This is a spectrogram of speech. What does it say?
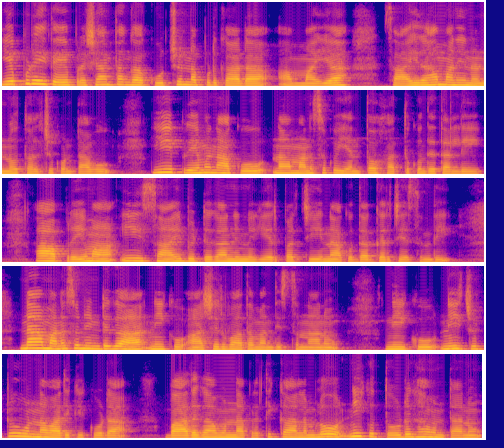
ఎప్పుడైతే ప్రశాంతంగా కూర్చున్నప్పుడు కాడా అమ్మయ్య సాయిరామ్ అని నన్ను తలుచుకుంటావు. ఈ ప్రేమ నాకు నా మనసుకు ఎంతో హత్తుకుంది తల్లి. ఆ ప్రేమ ఈ సాయి బిడ్డగా నిన్ను ఏర్పరిచి నాకు దగ్గర చేసింది. నా మనసు నిండుగా నీకు ఆశీర్వాదం అందిస్తున్నాను. నీకు నీ చుట్టూ ఉన్న వారికి కూడా బాధగా ఉన్న ప్రతి కాలంలో నీకు తోడుగా ఉంటాను.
